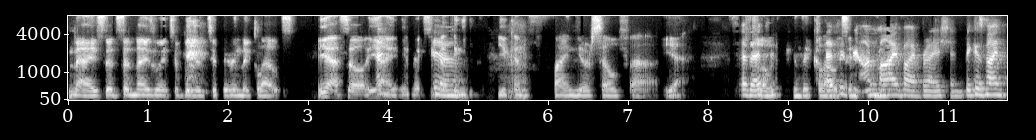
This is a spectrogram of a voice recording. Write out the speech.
nice. That's a nice way to put it. To live in the clouds. Yeah. So yeah, in Mexico, Yeah. I think you can find yourself. Uh, yeah, so that in the clouds. would be on my vibration because my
